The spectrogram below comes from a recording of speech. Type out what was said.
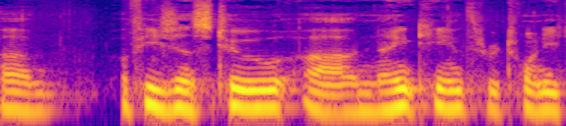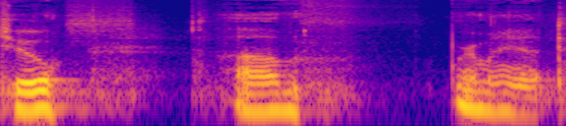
Um, Ephesians 2 uh, 19 through 22. Um, where am I at?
